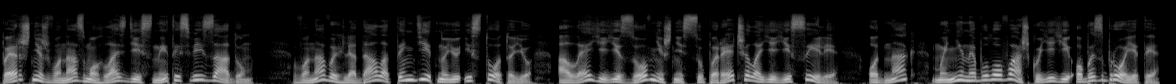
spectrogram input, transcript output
перш ніж вона змогла здійснити свій задум. Вона виглядала тендітною істотою, але її зовнішність суперечила її силі. Однак мені не було важко її обезброїти,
